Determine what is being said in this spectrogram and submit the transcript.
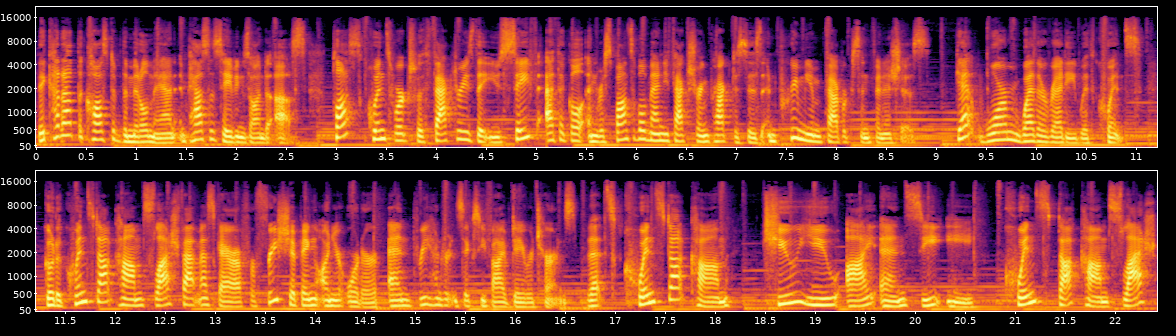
They cut out the cost of the middleman and pass the savings on to us. Plus, Quince works with factories that use safe, ethical, and responsible manufacturing practices and premium fabrics and finishes. Get warm weather ready with Quince. Go to quince.com slash fatmascara for free shipping on your order and 365-day returns. That's quince.com, Q-U-I-N-C-E, quince.com slash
